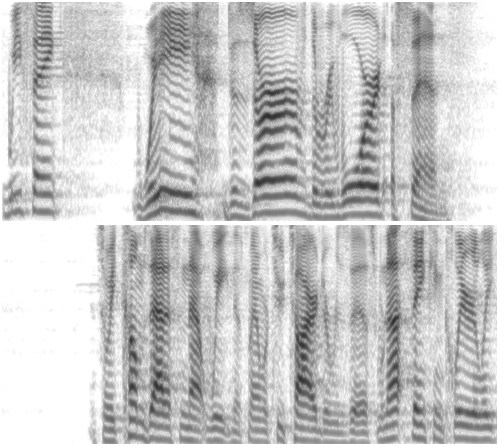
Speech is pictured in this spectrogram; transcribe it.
we think we deserve the reward of sin and so he comes at us in that weakness. Man, we're too tired to resist. We're not thinking clearly.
